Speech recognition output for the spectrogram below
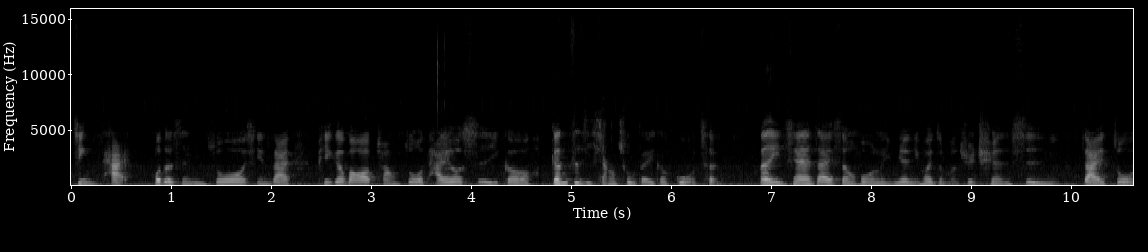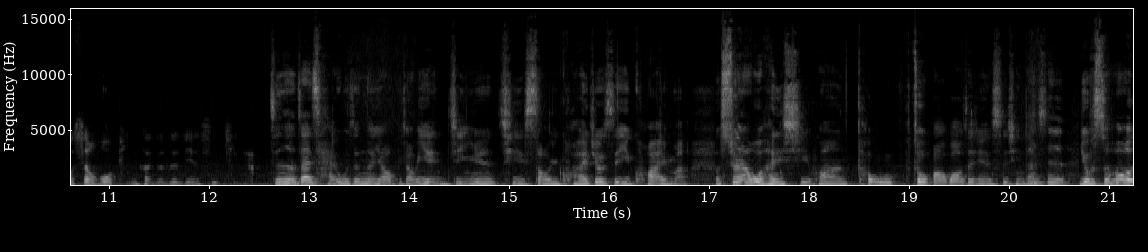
静态，或者是你说现在皮革包包创作，它又是一个跟自己相处的一个过程。那你现在在生活里面，你会怎么去诠释你在做生活平衡的这件事情？真的在财务真的要比较严谨，因为其实少一块就是一块嘛。虽然我很喜欢投入做包包这件事情，但是有时候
